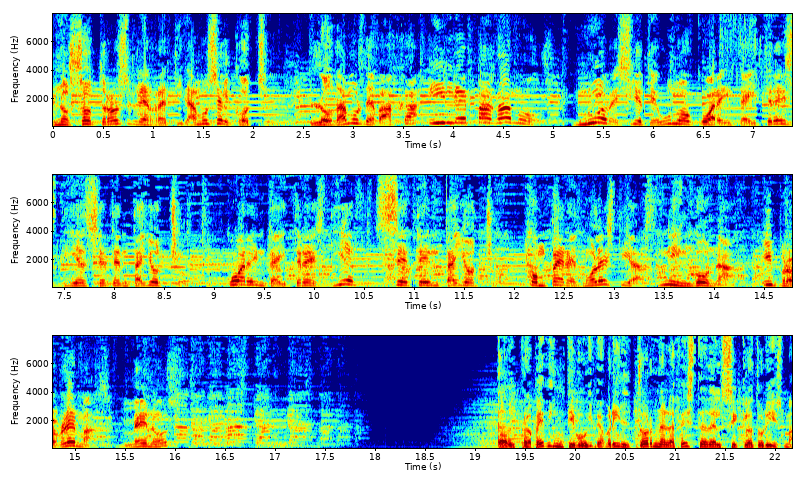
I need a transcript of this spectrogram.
Nosotros le retiramos el coche, lo damos de baja y le pagamos. 971 43 10 78 43 10 78. Con Pérez molestias ninguna y problemas menos. El proper 28 d'abril torna la festa del cicloturisme.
